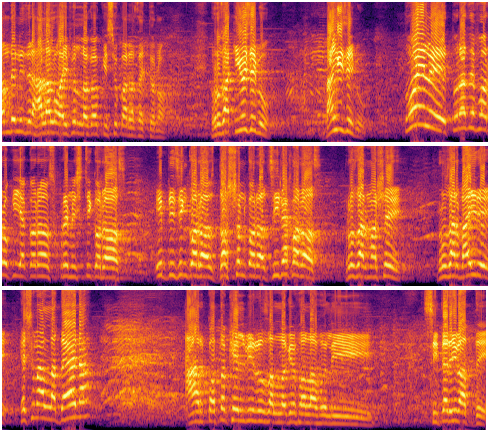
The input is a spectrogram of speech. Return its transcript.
অন্ধে নিজের হালাল ওয়াইফের লগেও কিছু করা যাইতো না। রোজা কি হয়ে যাইব? ভাঙি যাইব। তইলে তোরা যে ফরকিয়া করস, প্রেমিষ্টি করস ইফডিজিং করস, দর্শন করস জিরা করস, রোজার মাসে রোজার বাইরে হেসুমা আল্লাহ দেয় না? আর কত খেলবি রোজার লগে ফলাফলি? সিটারি বাদ দে।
